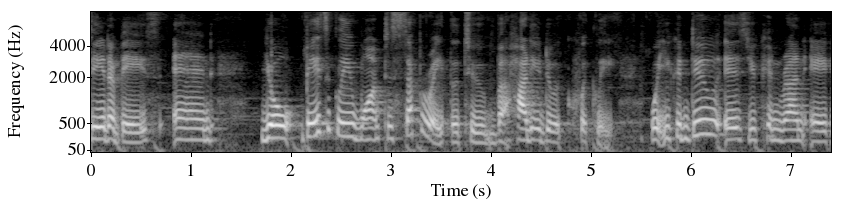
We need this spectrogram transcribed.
database, and you'll basically want to separate the two, but how do you do it quickly? What you can do is you can run a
